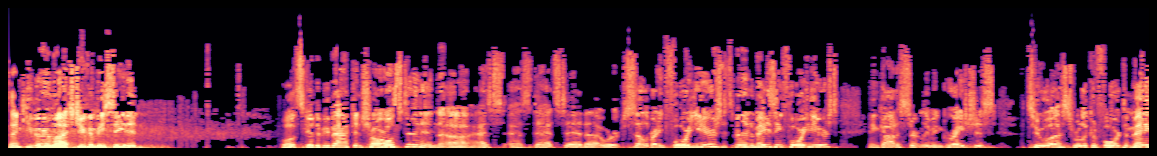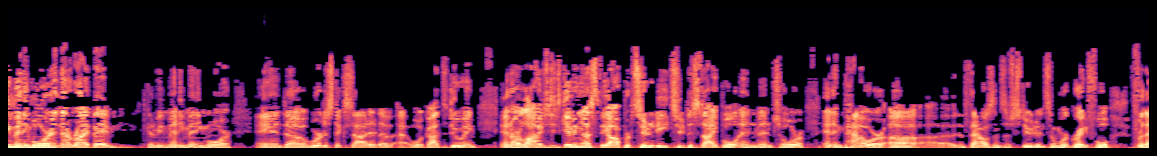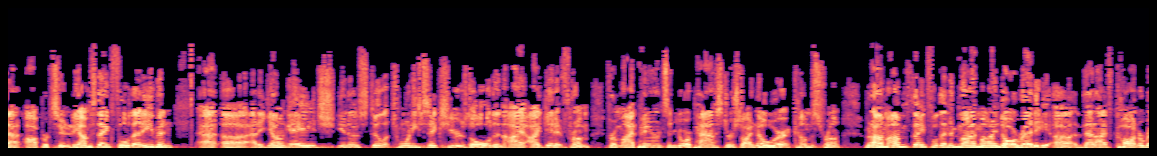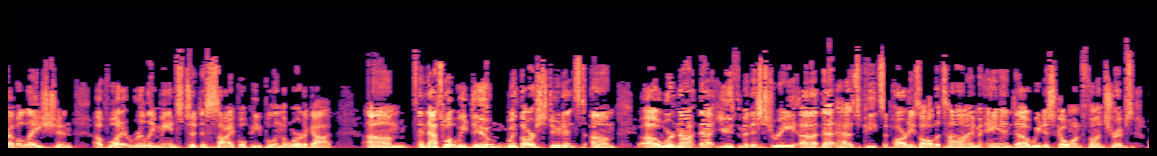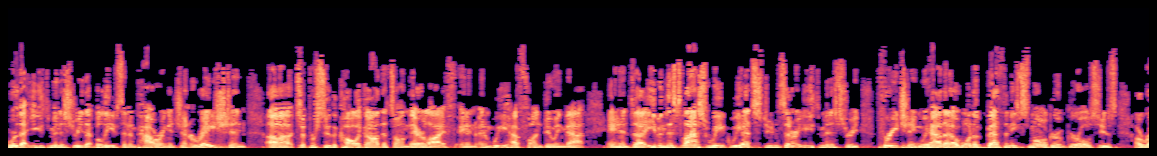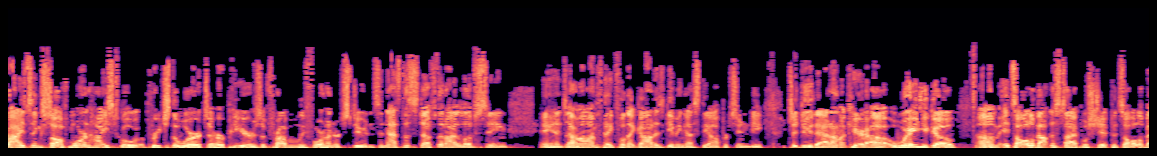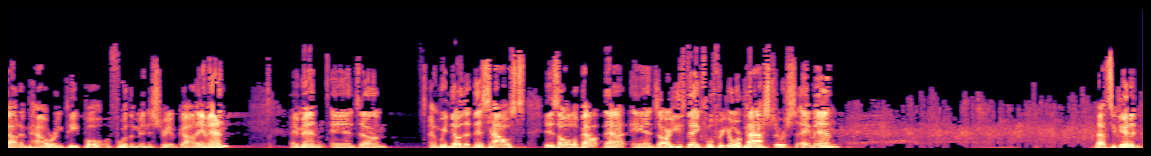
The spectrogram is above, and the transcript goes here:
Thank you very much. You can be seated. Well, it's good to be back in Charleston, and uh, as as Dad said, uh, we're celebrating four years. It's been an amazing four years, and God has certainly been gracious to us. We're looking forward to many, many more. In that right, babe? Going to be many, many more. And uh, we're just excited of, at what God's doing in our lives. He's giving us the opportunity to disciple and mentor and empower uh, thousands of students, and we're grateful for that opportunity. I'm thankful that even at uh, at a young age, you know, still at 26 years old, and I, I get it from from my parents and your pastor, so I know where it comes from. But I'm I'm thankful that in my mind already uh, that I've caught a revelation of what it really means to disciple people in the Word of God. Um, and that's what we do with our students. Um, uh, we're not that youth ministry uh, that has pizza parties all the time and uh, we just go on fun trips. We're that youth ministry that believes in empowering a generation uh, to pursue the call of God that's on their life. And, and we have fun doing that. And uh, even this last week, we had students in our youth ministry preaching. We had uh, one of Bethany's small group girls who's a rising sophomore in high school preach the word to her peers of probably 400 students. And that's the stuff that I love love sing. And uh, I'm thankful that God is giving us the opportunity to do that. I don't care uh, where you go. Um, it's all about discipleship. It's all about empowering people for the ministry of God. Amen. Amen. And um, and we know that this house is all about that. And are you thankful for your pastors? Amen. That's a good.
